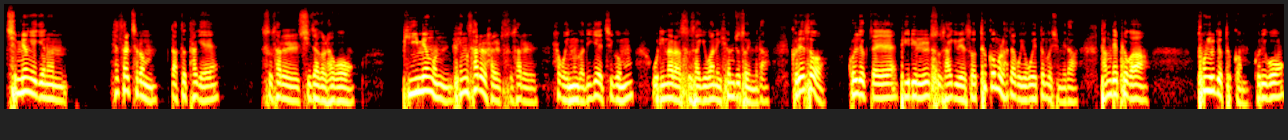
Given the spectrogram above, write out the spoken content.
친명에게는 햇살처럼 따뜻하게 수사를 시작을 하고 비명은 횡사를 할 수사를 하고 있는 것 이게 지금 우리나라 수사기관의 현주소입니다. 그래서 권력자의 비리를 수사하기 위해서 특검을 하자고 요구했던 것입니다. 당 대표가 통일교 특검 그리고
